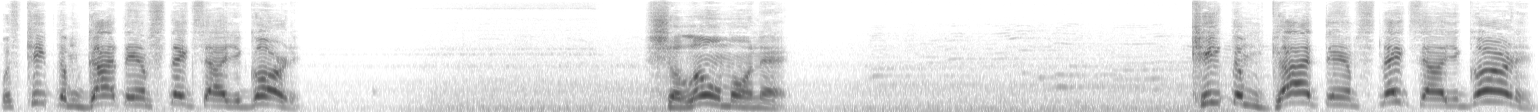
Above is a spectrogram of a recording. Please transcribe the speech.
was keep them goddamn snakes out of your garden. Shalom on that. Keep them goddamn snakes out of your garden.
